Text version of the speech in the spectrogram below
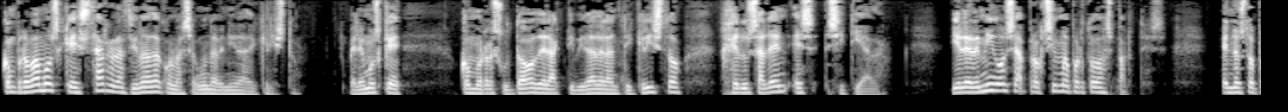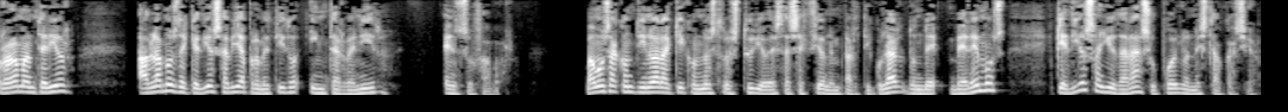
comprobamos que está relacionada con la segunda venida de Cristo. Veremos que como resultado de la actividad del anticristo, Jerusalén es sitiada. Y el enemigo se aproxima por todas partes. En nuestro programa anterior hablamos de que Dios había prometido intervenir en su favor. Vamos a continuar aquí con nuestro estudio de esta sección en particular, donde veremos que Dios ayudará a su pueblo en esta ocasión.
